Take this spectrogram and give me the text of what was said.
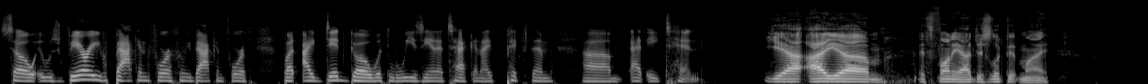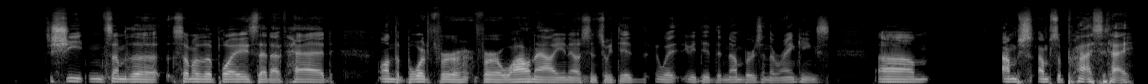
So it was very back and forth for me, back and forth. But I did go with Louisiana Tech and I picked them um, at a 10. Yeah, I, um, it's funny. I just looked at my sheet and some of the some of the plays that I've had on the board for for a while now. You know, since we did we, we did the numbers and the rankings. Um, I'm I'm surprised that I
